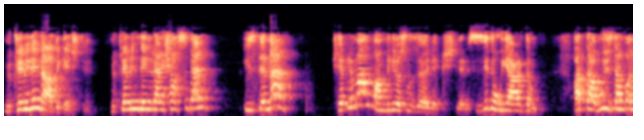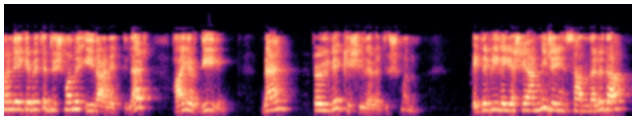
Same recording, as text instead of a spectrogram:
Mükremin'in de adı geçti. Mükremin denilen şahsı ben izlemem. Çevreme almam biliyorsunuz öyle kişileri. Sizi de uyardım. Hatta bu yüzden bana LGBT düşmanı ilan ettiler. Hayır değilim. Ben öyle kişilere düşmanım. Edebiyle yaşayan nice insanları da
